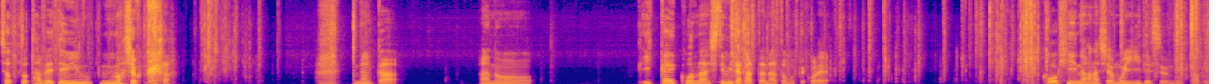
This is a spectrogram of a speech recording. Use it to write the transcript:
ちょっと食べてみみましょうか。なんか、あの一回こんなんしてみたかったなと思ってこれ。コーヒーの話はもういいですよね、多分。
